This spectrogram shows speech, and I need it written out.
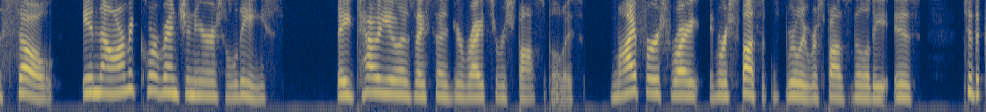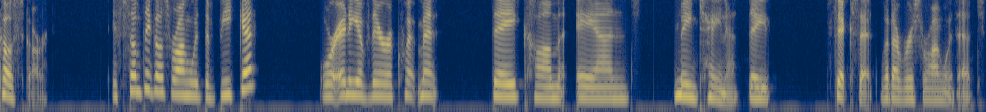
So, in the Army Corps of Engineers lease, they tell you, as I said, your rights and responsibilities. My first right and really responsibility is to the Coast Guard. If something goes wrong with the beacon or any of their equipment, they come and maintain it. They fix it, whatever's wrong with it.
